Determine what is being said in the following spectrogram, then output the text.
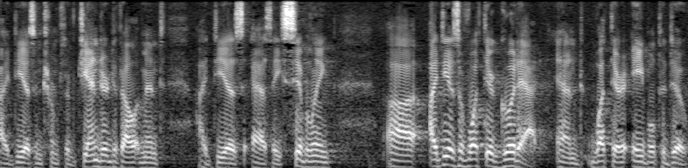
ideas in terms of gender development, ideas as a sibling, uh, ideas of what they're good at and what they're able to do.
